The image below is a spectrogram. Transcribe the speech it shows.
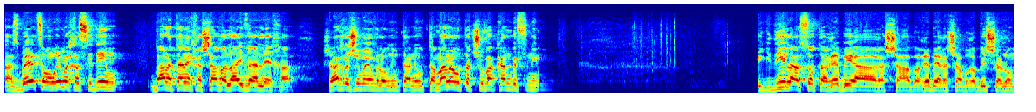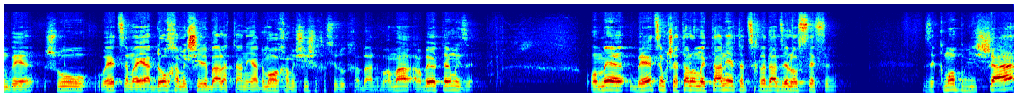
אז בעצם אומרים החסידים, בעל התניא חשב עליי ועליך, כשאנחנו יושבים היום ולומדים תניא, הוא טמן לנו את התשובה כאן בפנים. הגדיל לעשות הרבי הרש"ב, הרבי הרש"ב רבי שלום בר, שהוא בעצם היה דור חמישי לבעל התניא, האדמו"ר החמישי של חסידות חב"ד, הוא אמר הרבה יותר מזה. הוא אומר, בעצם כשאתה לומד תניא אתה צריך לדעת זה לא ספר. זה כמו פגישה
